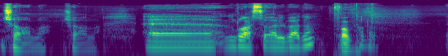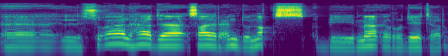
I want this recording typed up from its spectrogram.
إن شاء الله إن شاء الله. آه نروح على السؤال اللي بعده. تفضل. آه السؤال هذا صاير عنده نقص بماء الروديتر.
